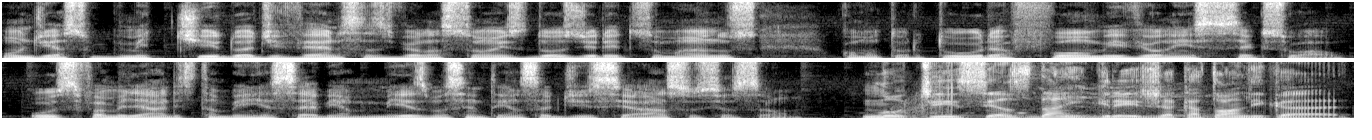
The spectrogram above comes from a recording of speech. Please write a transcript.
onde é submetido a diversas violações dos direitos humanos, como tortura, fome e violência sexual. Os familiares também recebem a mesma sentença, disse a associação. Notícias da Igreja Católica.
